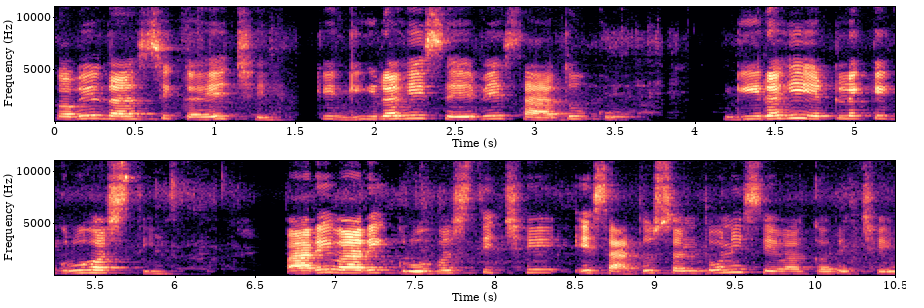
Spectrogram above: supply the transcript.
કબીરદાસજી કહે છે કે ગિરહી સેવે સાધુ સાધુકો ગિરહી એટલે કે ગૃહસ્થી. પારિવારિક ગૃહસ્થી છે એ સાધુ સંતોની સેવા કરે છે.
